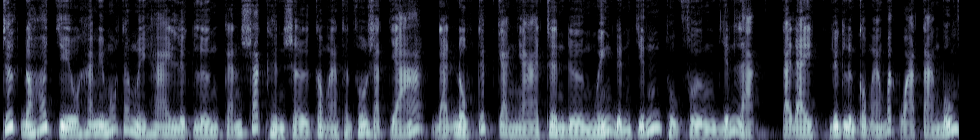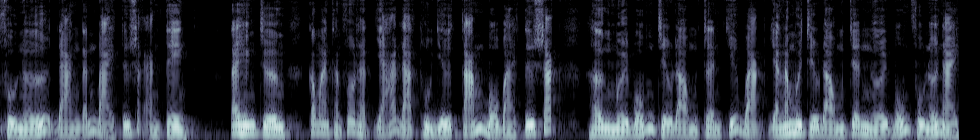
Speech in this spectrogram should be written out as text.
Trước đó, chiều 21 tháng 12, lực lượng cảnh sát hình sự công an thành phố Rạch Giá đã đột kích căn nhà trên đường Nguyễn Định Chính thuộc phường Vĩnh Lạc. Tại đây, lực lượng công an bắt quả tang bốn phụ nữ đang đánh bài tứ sắc ăn tiền. Tại hiện trường, công an thành phố Rạch Giá đã thu giữ 8 bộ bài tứ sắc, hơn 14 triệu đồng trên chiếu bạc và 50 triệu đồng trên người bốn phụ nữ này,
